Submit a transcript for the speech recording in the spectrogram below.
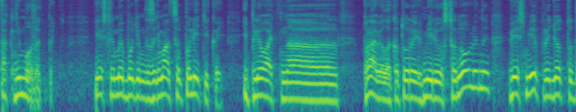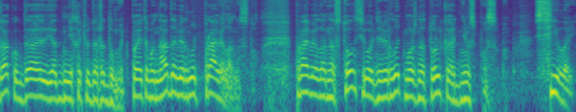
Так не может быть. Если мы будем заниматься политикой и плевать на правила, которые в мире установлены, весь мир придет туда, куда я не хочу даже думать. Поэтому надо вернуть правила на стол. Правила на стол сегодня вернуть можно только одним способом – силой,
